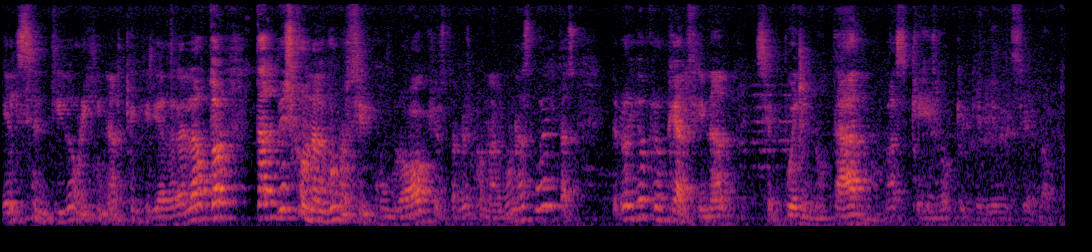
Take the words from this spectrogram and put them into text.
el sentido original que quería dar el autor, tal vez con algunos circunloquios, tal vez con algunas vueltas, pero yo creo que al final se puede notar más qué es lo que quería decir el autor.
